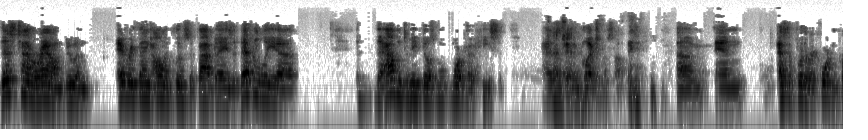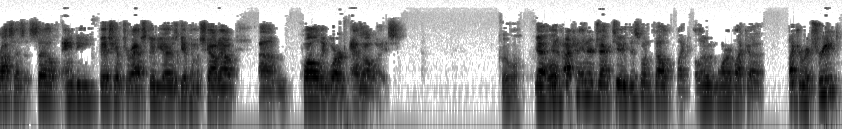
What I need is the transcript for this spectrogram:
this time around, doing everything all inclusive five days, it definitely uh, the album to me feels more cohesive as a collection of songs. Um, and as the, for the recording process itself, Andy Bishop, Giraffe Studios, give him a shout out. Um, quality work as always. Cool. Yeah, cool. and if I can interject too, this one felt like a little bit more of like a like a retreat.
